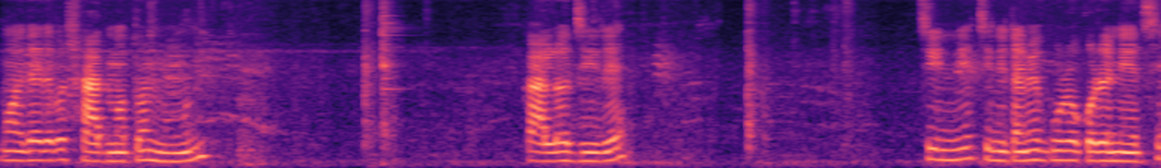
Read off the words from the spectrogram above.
ময়দায় দেবো স্বাদ মতো নুন। কালো জিরে, চিনি, চিনিটা আমি গুঁড়ো করে নিয়েছি।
